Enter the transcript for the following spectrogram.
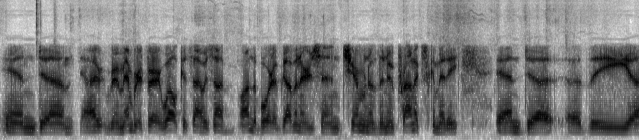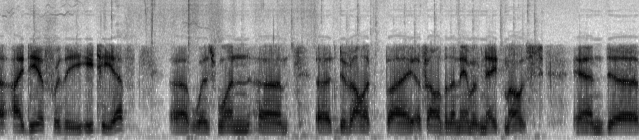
and um, I remember it very well because I was on, on the board of governors and chairman of the New Products Committee and uh, uh, the uh, idea for the ETF uh, was one um, uh, developed by a fellow by the name of Nate Most. And uh,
